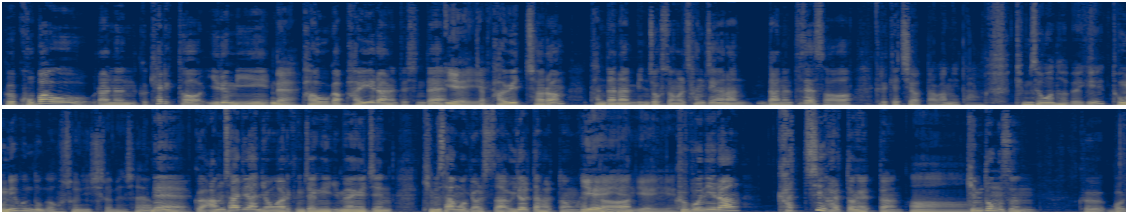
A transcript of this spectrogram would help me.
그 고바우라는 그 캐릭터 이름이 네. 바우가 바위라는 뜻인데 예, 예. 바위처럼 단단한 민족성을 상징한다는 뜻에서 그렇게 지었다고 합니다. 김성환 화백이 독립운동가 후손이시라면서요? 네, 그 암살이란 영화로 굉장히 유명해진 김상옥 열사 의열단 활동했던 예, 예, 예, 예. 그분이랑 같이 활동했던 어. 김동순 그뭐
